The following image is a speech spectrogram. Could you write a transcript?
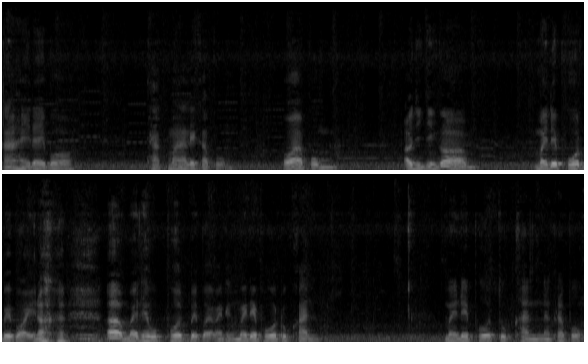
หาให้ได้บอ ทักมาเลยครับผม เพราะว่าผมเอาจริง ๆก็ไม่ได้โพสต์บ่อยๆเนาะเออไม่ได้โพสต์บ่อยๆหมายถึงไม่ได้โพสต์ทุกคัน ไม่ได้โพสต์ทุกคันนะครับผม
